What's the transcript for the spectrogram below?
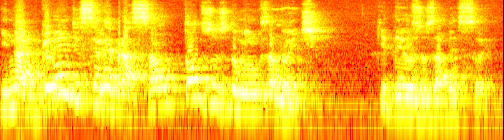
e na grande celebração todos os domingos à noite. Que Deus os abençoe.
